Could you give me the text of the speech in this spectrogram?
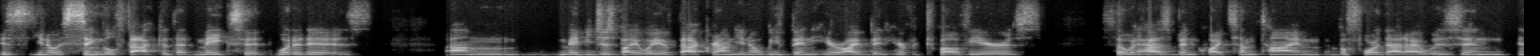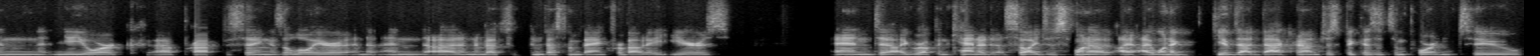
is, you know, a single factor that makes it what it is. Um, maybe just by way of background, you know, we've been here. I've been here for 12 years, so it has been quite some time. Before that, I was in in New York uh, practicing as a lawyer and and at an invest, investment bank for about eight years and uh, I grew up in Canada. So I just want to I, I want to give that background just because it's important to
